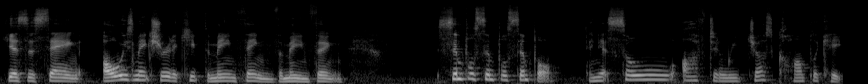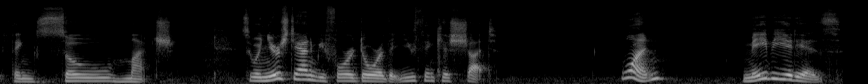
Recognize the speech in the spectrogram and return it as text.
He has this saying: "Always make sure to keep the main thing the main thing." Simple, simple, simple. And yet, so often we just complicate things so much. So when you're standing before a door that you think is shut, one, maybe it is.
